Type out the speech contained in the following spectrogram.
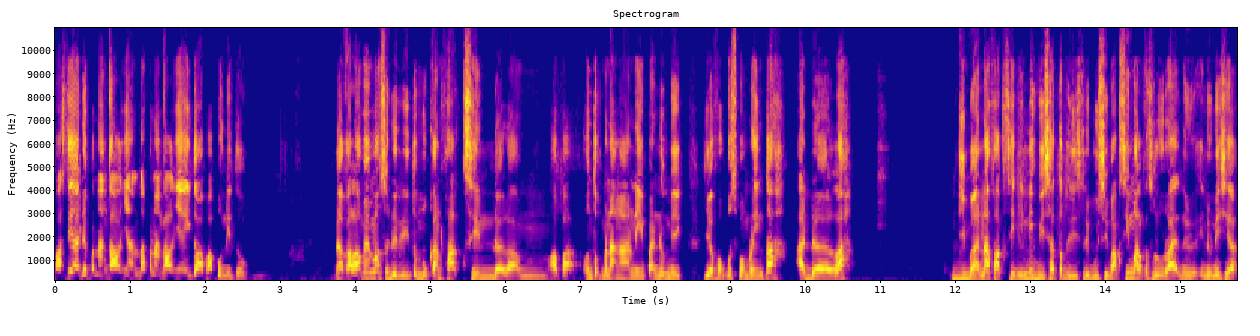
Pasti ada penangkalnya, entah penangkalnya itu apa pun itu. Nah, kalau memang sudah ditemukan vaksin dalam apa untuk menangani pandemik, ya fokus pemerintah adalah gimana vaksin ini bisa terdistribusi maksimal ke seluruh rakyat Indo- Indonesia.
